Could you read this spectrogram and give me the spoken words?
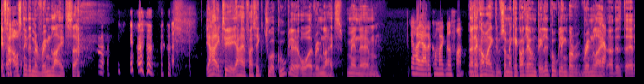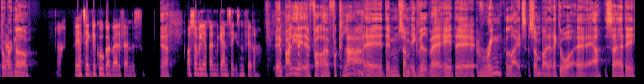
efter afsnittet med Rimlight, så... Jeg har, ikke, jeg har faktisk ikke tur at google ordet Rimlight, men øhm, Det har jeg, der kommer ikke noget frem. nej, der kommer ikke, så man kan godt lave en billedgoogling på Rimlight, ja, og det, det dukker ikke noget op. Jeg tænkte, det kunne godt være, det fandtes. Ja. Og så vil jeg fandme gerne se sådan en fætter. Øh, bare lige øh, for at forklare øh, dem, som ikke ved, hvad et øh, ring light, som var det rigtige ord, øh, er, så er det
